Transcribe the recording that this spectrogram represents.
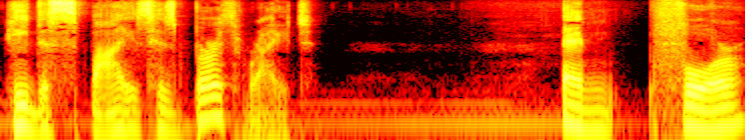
He despised his birthright. And for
